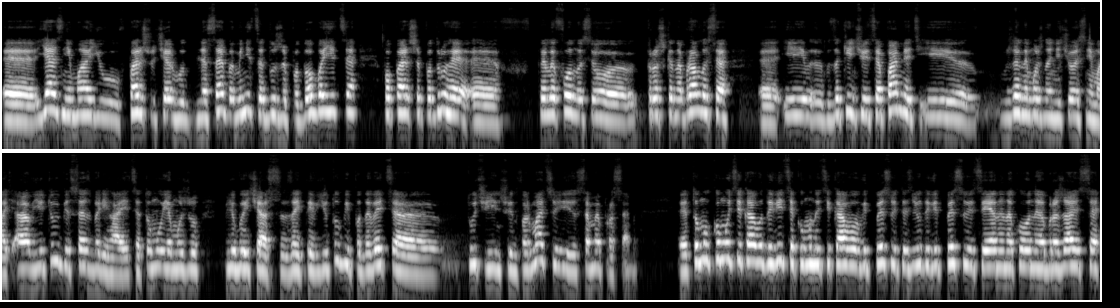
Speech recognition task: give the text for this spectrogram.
Е, Я знімаю в першу чергу для себе. Мені це дуже подобається. По-перше, по-друге, е, телефон ось трошки набралося і закінчується пам'ять, і вже не можна нічого знімати. А в Ютубі все зберігається. Тому я можу в будь-який час зайти в Ютуб і подивитися ту чи іншу інформацію саме про себе. Е, Тому кому цікаво, дивіться, кому не цікаво, відписуйтесь. Люди відписуються, я ні на кого не ображаюся.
